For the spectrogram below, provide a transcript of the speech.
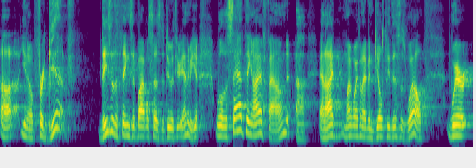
uh, you know, forgive. These are the things the Bible says to do with your enemy. Well, the sad thing I have found, uh, and I, my wife and I have been guilty this as well, where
